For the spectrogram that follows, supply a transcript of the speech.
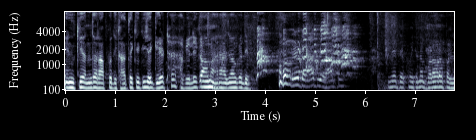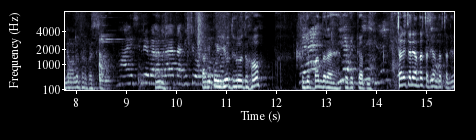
इनके अंदर आपको दिखाते क्योंकि ये गेट है हवेली का महाराजाओं का देखो। अरे डरा दिया ये देखो इतना बड़ा बड़ा पल्ले वाला दरवाज़ा। हाँ इसलिए बड़ा बड़ा ताकि चोर ताकि कोई युद्ध युद्ध हो तो ये बंद रहे कोई दिक्कत नहीं चलिए चलिए अंदर चलिए अंदर चलिए।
